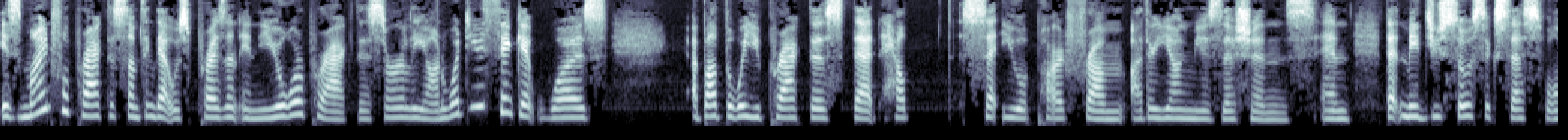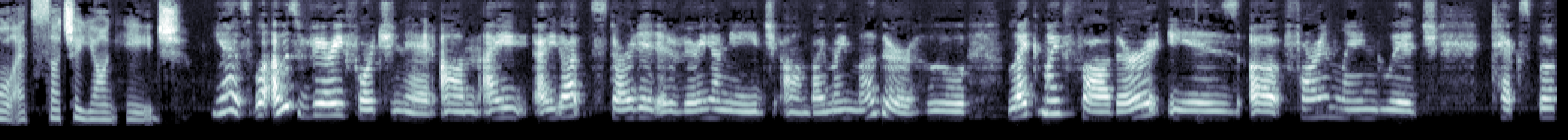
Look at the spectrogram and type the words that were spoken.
Is mindful practice something that was present in your practice early on? What do you think it was about the way you practice that helped set you apart from other young musicians and that made you so successful at such a young age? Yes, well, I was very fortunate. Um, I I got started at a very young age um, by my mother, who, like my father, is a foreign language textbook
